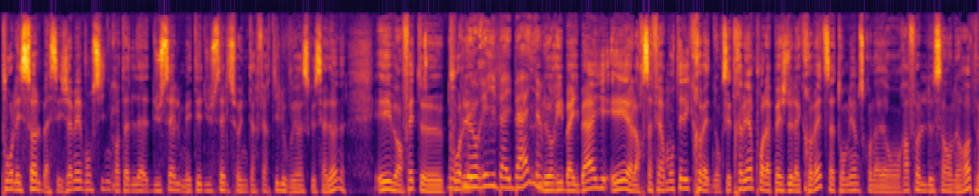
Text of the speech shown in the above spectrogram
Pour les sols, bah, c'est jamais bon signe quand tu as du sel. Mettez du sel sur une terre fertile, vous verrez ce que ça donne. Et bah, en fait, euh, Donc pour le les... riz, bye bye. Le riz bye bye et alors ça fait remonter les crevettes donc c'est très bien pour la pêche de la crevette ça tombe bien parce qu'on a on raffole de ça en Europe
